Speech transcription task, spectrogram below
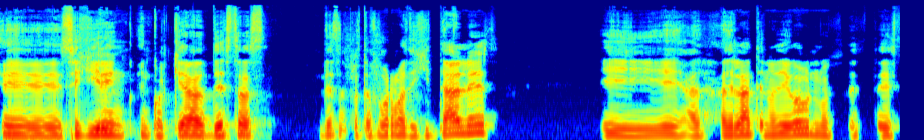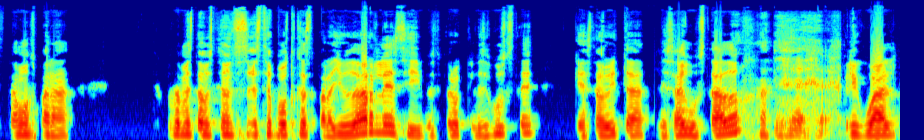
eh, seguir en, cualquiera de estas, de estas plataformas digitales. Y adelante, no Diego, este, estamos para estamos haciendo este podcast para ayudarles y espero que les guste, que hasta ahorita les ha gustado. Pero igual,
